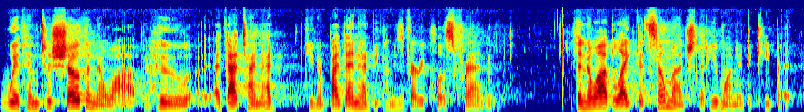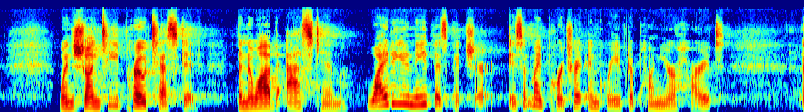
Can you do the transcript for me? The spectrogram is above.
with him to show the Nawab, who at that time had you know, by then had become his very close friend. The Nawab liked it so much that he wanted to keep it. When Gentil protested, the Nawab asked him, Why do you need this picture? Isn't my portrait engraved upon your heart?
